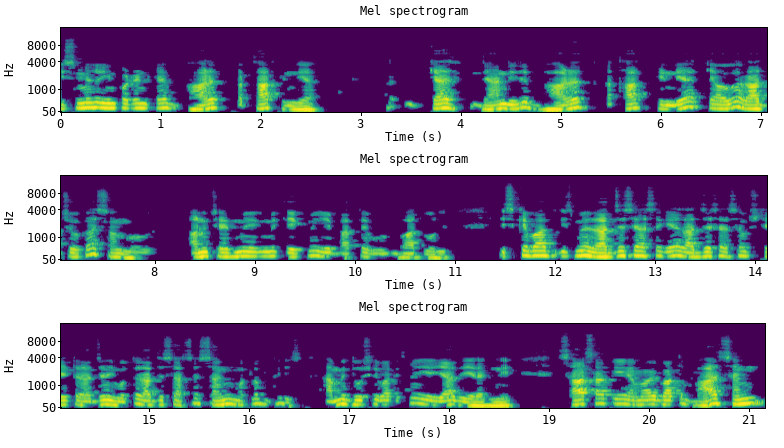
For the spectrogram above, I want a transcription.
इसमें जो इम्पोर्टेंट क्या है, भारत अर्थात इंडिया। क्या ध्यान दीजिए, भारत अर्थात इंडिया क्या होगा, राज्यों का संघ होगा। अनुच्छेद में एक में एक में ये बातें, बात बोली। इसके बाद इसमें राज्य से ऐसे गया, राज्य ऐसे हम स्टेट राज्य नहीं बोलते, राज्य ऐसे संघ मतलब देश। हमें दूसरी बात इसमें ये याद ये रखनी है। साथ साथ ये हमारी बात, भारत संघ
